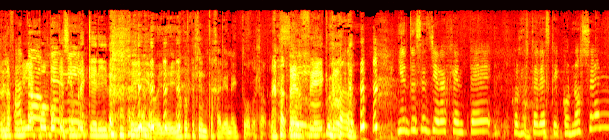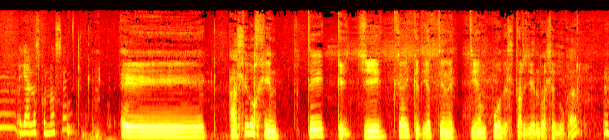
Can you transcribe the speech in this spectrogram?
la familia Pombo que siempre he querido. Sí, oye, yo creo que se encajarían ahí todos ahora. Perfecto. Y entonces llega gente con ustedes que conocen, ya los conocen. Eh, ha sido gente que llega y que ya tiene tiempo de estar yendo a ese lugar.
